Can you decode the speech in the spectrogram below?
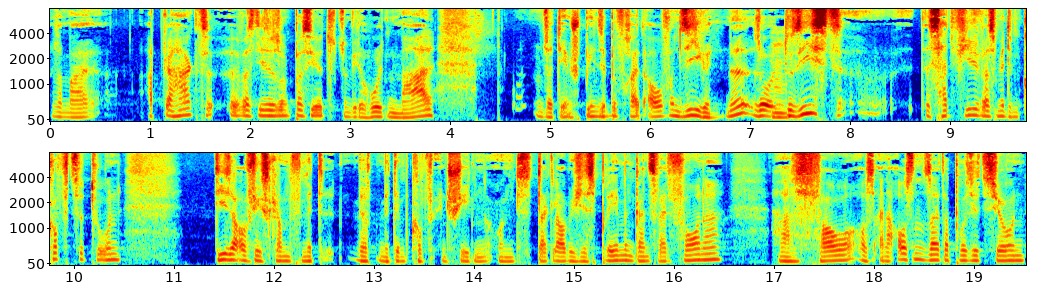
sag mal, abgehakt, äh, was die Saison passiert, zum wiederholten Mal. Und seitdem spielen sie befreit auf und siegen. Ne? So, mhm. du siehst, das hat viel was mit dem Kopf zu tun dieser Aufstiegskampf mit, wird mit dem Kopf entschieden. Und da glaube ich, ist Bremen ganz weit vorne. HSV aus einer Außenseiterposition.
